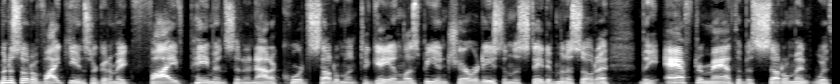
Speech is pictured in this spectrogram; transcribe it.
Minnesota Vikings are going to make five payments in an out of court settlement to gay and lesbian charities in the state of Minnesota, the aftermath of a settlement with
